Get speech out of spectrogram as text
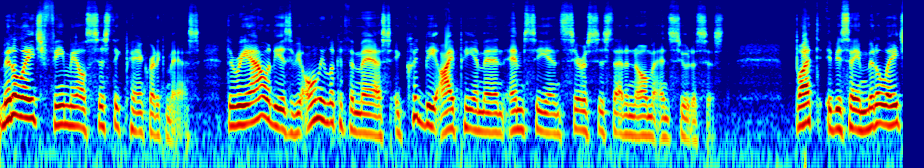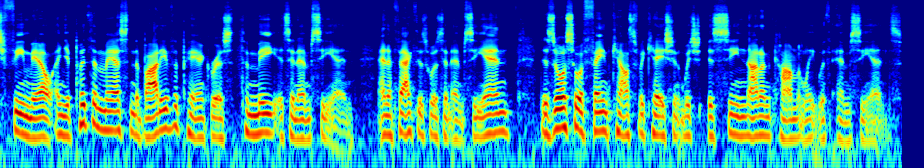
Middle aged female cystic pancreatic mass. The reality is, if you only look at the mass, it could be IPMN, MCN, serous adenoma, and pseudocyst. But if you say middle aged female and you put the mass in the body of the pancreas, to me it's an MCN. And in fact, this was an MCN. There's also a faint calcification, which is seen not uncommonly with MCNs.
